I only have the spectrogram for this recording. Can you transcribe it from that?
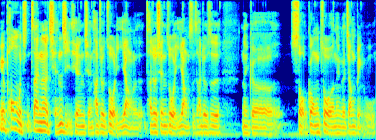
因为 Pom 在那前几天前他就做了一样的，他就先做一样事，他就是。那个手工做的那个姜饼屋，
